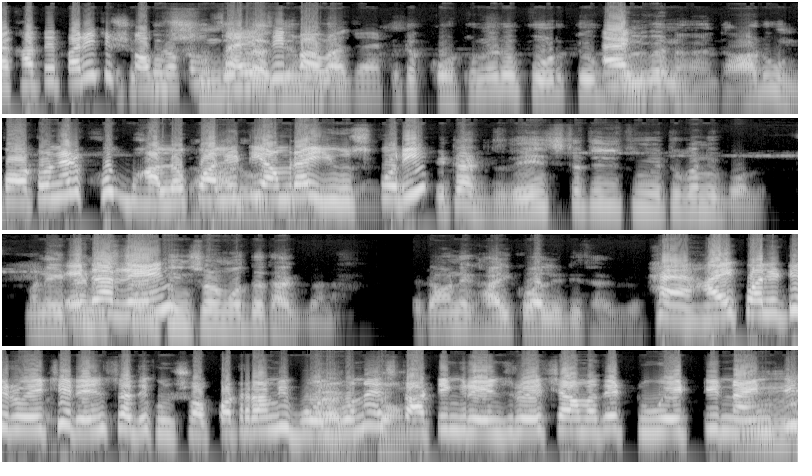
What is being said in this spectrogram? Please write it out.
দেখাতে পারি যে সব রকম সাইজই পাওয়া যায়। এটা কটনের উপর কেউ বলবে না দারুণ কটনের খুব ভালো কোয়ালিটি আমরা ইউজ করি। এটা রেঞ্জটা যদি তুমি একটুখানি বলো মানে এটা 300 এর মধ্যে থাকবে না। এটা অনেক হাই কোয়ালিটি থাকবে। হ্যাঁ হাই কোয়ালিটি রয়েছে রেঞ্জটা দেখুন সব কটার আমি বলব না স্টার্টিং রেঞ্জ রয়েছে আমাদের two eighty ninety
